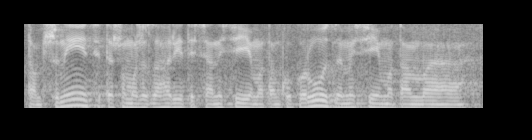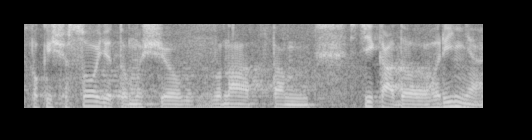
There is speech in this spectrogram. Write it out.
там пшениці, те, що може загорітися, не сіємо там кукурудзи, ми сіємо там е, поки що сою, тому що вона там стійка до горіння,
